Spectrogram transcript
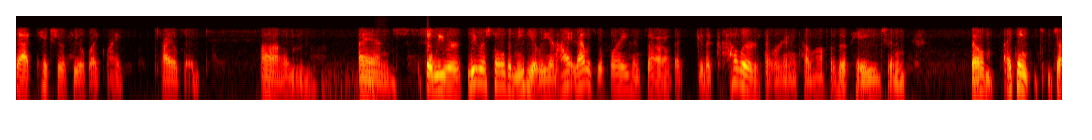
that picture feels like my childhood. Um, and so we were we were sold immediately, and I that was before I even saw the the colors that were going to come off of the page, and so I think jo-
